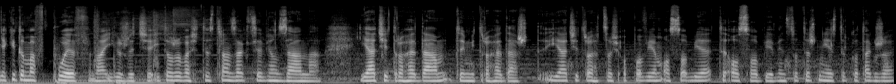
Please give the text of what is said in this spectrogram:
jaki to ma wpływ na ich życie i to, że właśnie to jest transakcja wiązana. Ja ci trochę dam, ty mi trochę dasz, ja ci trochę coś opowiem o sobie, ty o sobie, więc to też nie jest tylko tak, że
